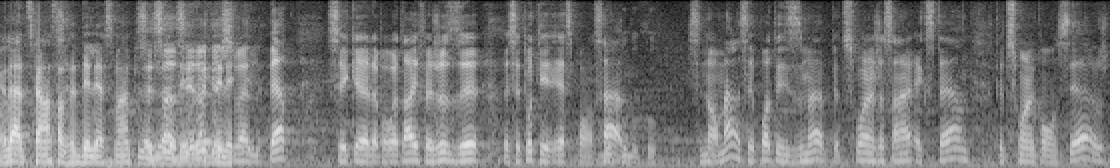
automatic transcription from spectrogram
Là, la différence entre le délaissement et le c'est ça, c'est là que fais une perte. C'est que le propriétaire, il fait juste dire c'est toi qui es responsable. Beaucoup, beaucoup. C'est normal, c'est pas tes immeubles. Que tu sois un gestionnaire externe, que tu sois un concierge,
